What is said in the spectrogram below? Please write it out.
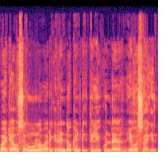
వాటి అవసరం ఉన్న వారికి రెండో కంటికి తెలియకుండా ఇవ్వసాగింది.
